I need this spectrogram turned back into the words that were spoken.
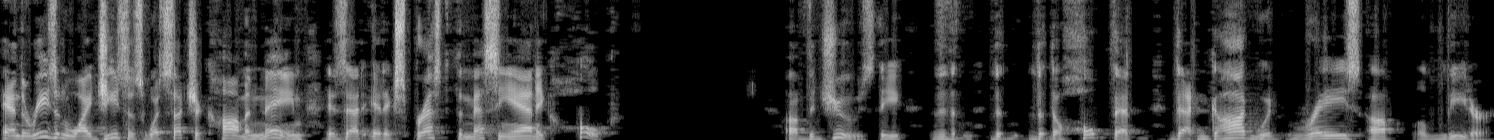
And the reason why Jesus was such a common name is that it expressed the messianic hope of the Jews, the the, the, the, hope that, that God would raise up a leader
